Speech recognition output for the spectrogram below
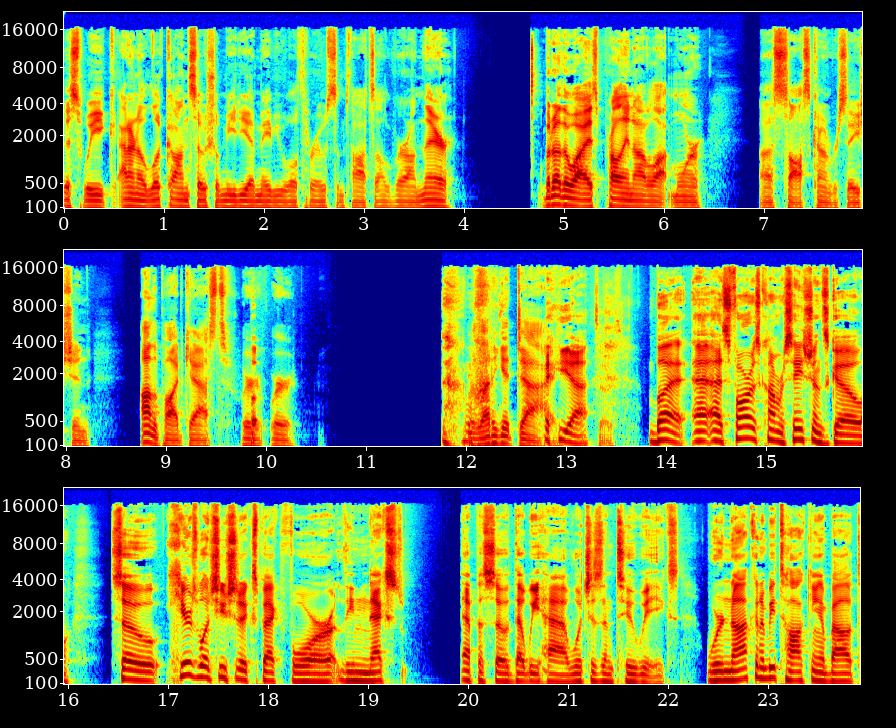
this week. I don't know. Look on social media. Maybe we'll throw some thoughts over on there. But otherwise, probably not a lot more uh, sauce conversation on the podcast. We're But- we're we're letting it die. yeah. So- But as far as conversations go, so here's what you should expect for the next episode that we have, which is in two weeks. We're not going to be talking about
